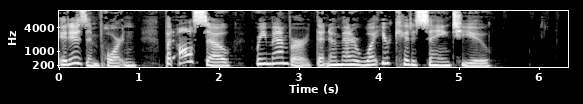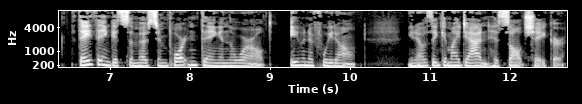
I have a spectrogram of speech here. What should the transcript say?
it is important. But also remember that no matter what your kid is saying to you, they think it's the most important thing in the world, even if we don't. You know, think of my dad and his salt shaker.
